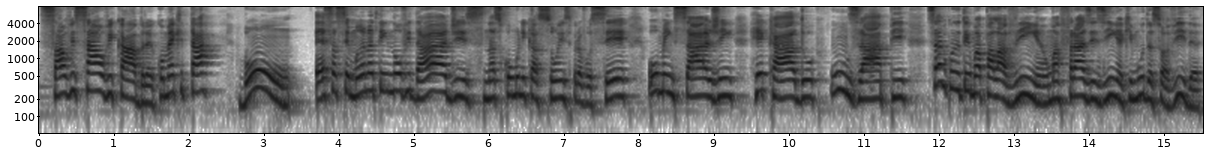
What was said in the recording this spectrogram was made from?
Salve, salve, cabra! Como é que tá? Bom, essa semana tem novidades nas comunicações para você, ou mensagem, recado, um zap. Sabe quando tem uma palavrinha, uma frasezinha que muda a sua vida?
